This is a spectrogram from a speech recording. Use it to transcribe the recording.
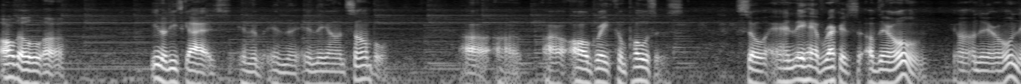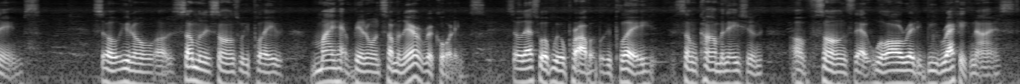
Although, uh, you know, these guys in the, in the, in the ensemble uh, are, are all great composers. So, and they have records of their own, uh, under their own names. So, you know, uh, some of the songs we play might have been on some of their recordings. So that's what we'll probably play, some combination of songs that will already be recognized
